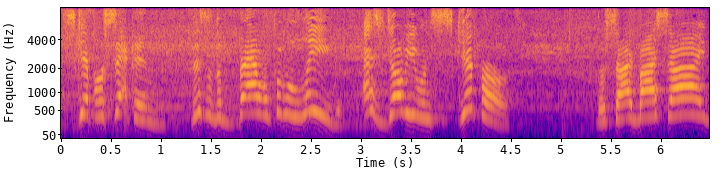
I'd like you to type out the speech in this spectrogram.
Skipper second. This is the battle for the lead. SW and Skipper. They're side by side.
